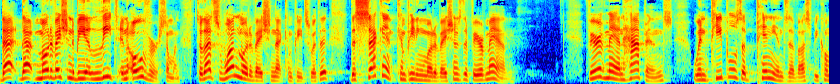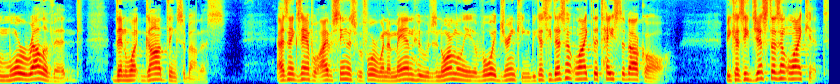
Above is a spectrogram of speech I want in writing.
That, that motivation to be elite and over someone. So that's one motivation that competes with it. The second competing motivation is the fear of man. Fear of man happens when people's opinions of us become more relevant than what God thinks about us. As an example, I've seen this before when a man who would normally avoid drinking because he doesn't like the taste of alcohol, because he just doesn't like it,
